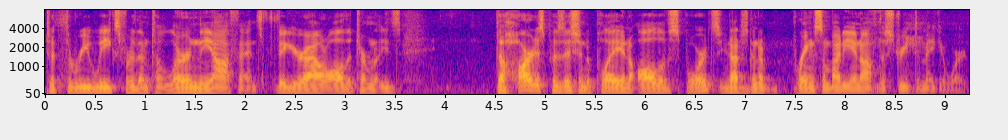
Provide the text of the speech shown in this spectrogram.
to three weeks for them to learn the offense, figure out all the terminal. It's the hardest position to play in all of sports. You're not just going to bring somebody in off the street to make it work.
